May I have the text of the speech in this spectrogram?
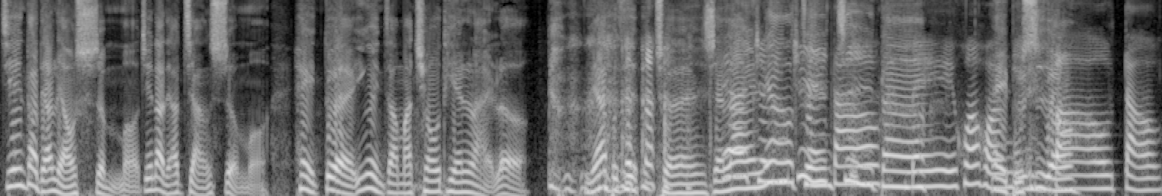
今天到底要聊什么？今天到底要讲什么？嘿，对，因为你知道吗？秋天来了。人家不是春生来了真知道，梅花黄哎，不是哦，到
